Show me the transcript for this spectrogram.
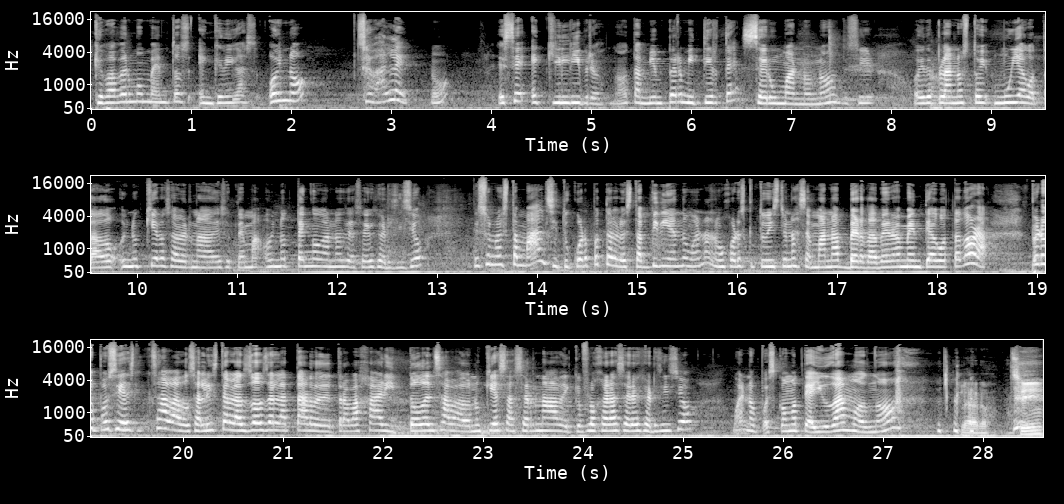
que va a haber momentos en que digas, hoy no, se vale, ¿no? Ese equilibrio, ¿no? También permitirte ser humano, ¿no? Decir, hoy de plano estoy muy agotado, hoy no quiero saber nada de ese tema, hoy no tengo ganas de hacer ejercicio, eso no está mal. Si tu cuerpo te lo está pidiendo, bueno, a lo mejor es que tuviste una semana verdaderamente agotadora. Pero pues si es sábado, saliste a las 2 de la tarde de trabajar y todo el sábado no quieres hacer nada y que flojera hacer ejercicio, bueno, pues cómo te ayudamos, ¿no? Claro, sí,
